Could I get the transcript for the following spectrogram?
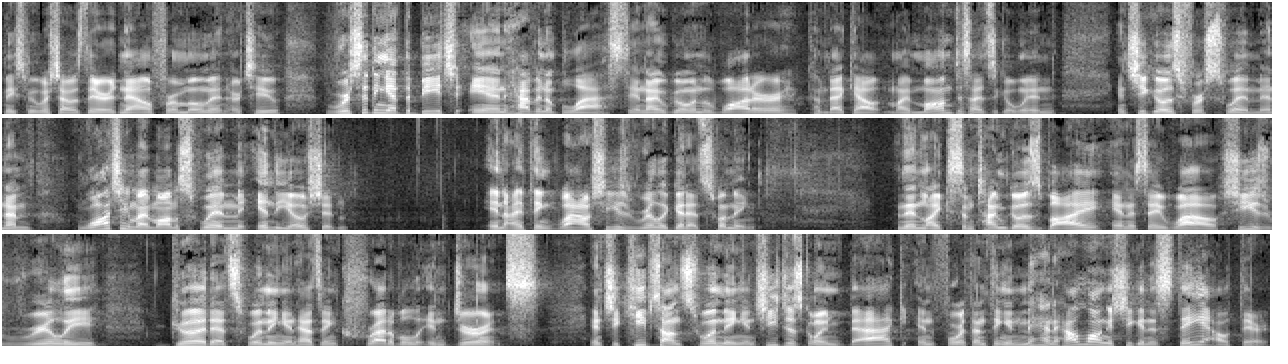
Makes me wish I was there now for a moment or two. We're sitting at the beach and having a blast, and I go into the water, come back out. My mom decides to go in, and she goes for a swim, and I'm watching my mom swim in the ocean and I think, wow, she's really good at swimming. And then, like, some time goes by, and I say, wow, she's really good at swimming and has incredible endurance. And she keeps on swimming, and she's just going back and forth. I'm thinking, man, how long is she going to stay out there?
